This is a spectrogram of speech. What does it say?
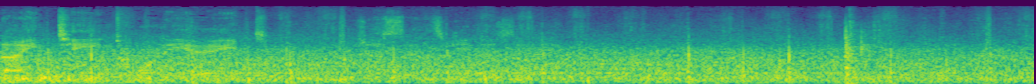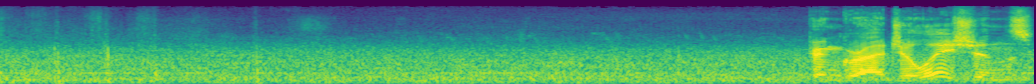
1928. Congratulations,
